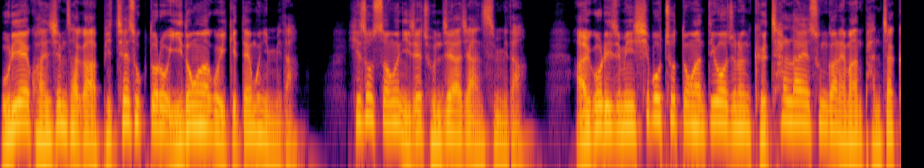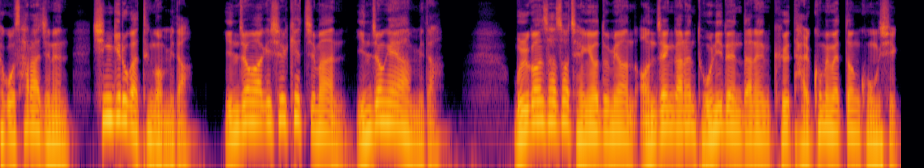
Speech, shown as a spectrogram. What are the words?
우리의 관심사가 빛의 속도로 이동하고 있기 때문입니다. 희소성은 이제 존재하지 않습니다. 알고리즘이 15초 동안 띄워주는 그 찰나의 순간에만 반짝하고 사라지는 신기루 같은 겁니다. 인정하기 싫겠지만 인정해야 합니다. 물건 사서 쟁여두면 언젠가는 돈이 된다는 그 달콤했던 공식,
